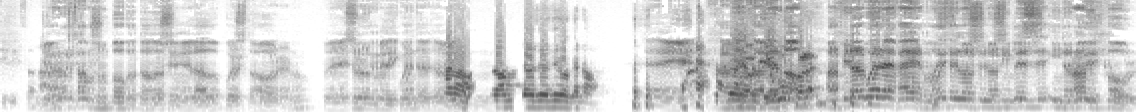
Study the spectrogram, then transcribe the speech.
Yo creo que estamos un poco todos en el lado opuesto ahora, ¿no? Eso es lo que me di cuenta. de No, no, yo, yo te digo que no. Eh, a ver, Yo- todavía yo no. busco la- Al final vuelve a caer, como dicen los, los ingleses, in the rabbit hole,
